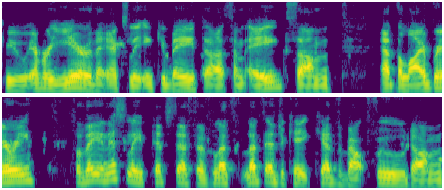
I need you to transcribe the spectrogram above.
to every year they actually incubate uh, some eggs um, at the library. So they initially pitched this as let's let's educate kids about food. Um,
